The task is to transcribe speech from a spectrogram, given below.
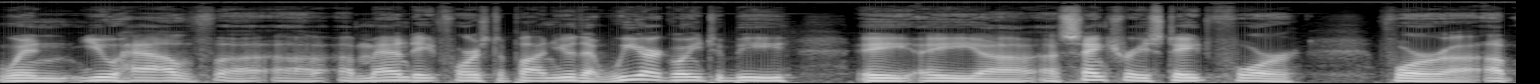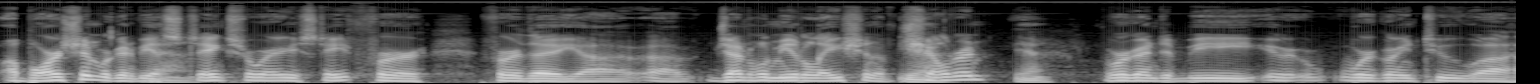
When you have uh, a, a mandate forced upon you that we are going to be a a, uh, a sanctuary state for for uh, abortion, we're going to be Yeah. a sanctuary state for for the uh, uh, genital mutilation of Yeah. children. Yeah. We're going to be we're going to uh,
